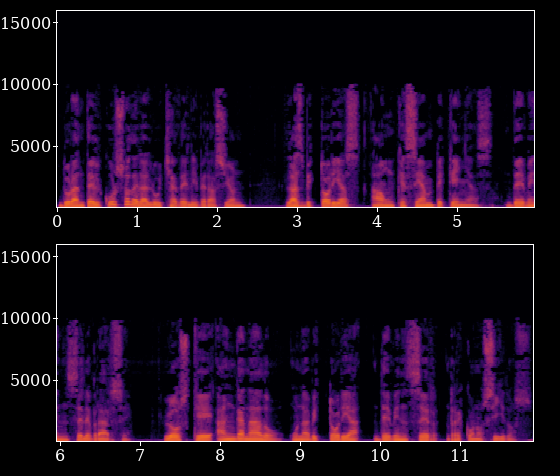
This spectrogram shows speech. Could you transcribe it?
Durante el curso de la lucha de liberación, las victorias, aunque sean pequeñas, deben celebrarse. Los que han ganado una victoria deben ser reconocidos.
